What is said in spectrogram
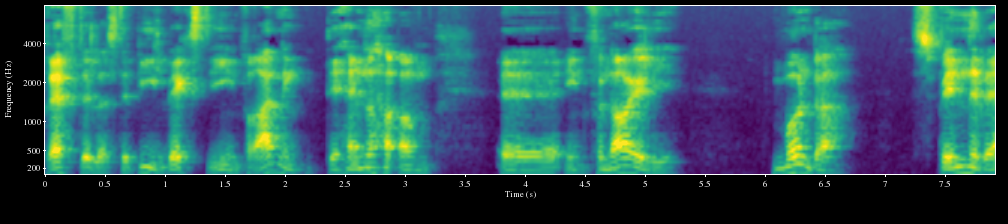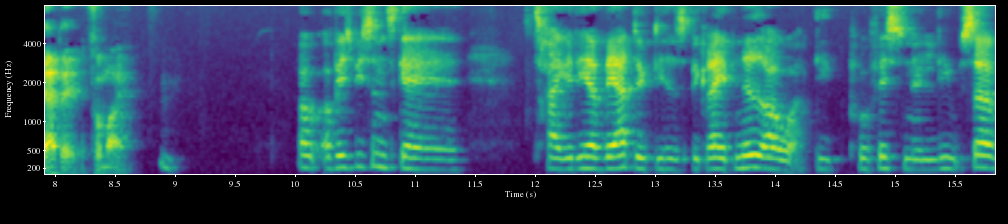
drift eller stabil vækst i en forretning. Det handler om øh, en fornøjelig, munter, spændende hverdag for mig. Mm. Og, og hvis vi sådan skal trække det her værdygtighedsbegreb ned over dit professionelle liv, så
